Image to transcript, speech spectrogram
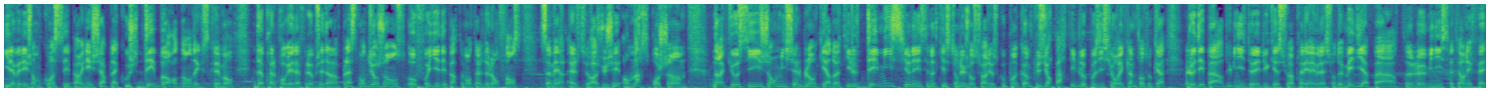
Il avait les jambes coincées par une écharpe, la couche débordant d'excréments. D'après le progrès, il a fait l'objet d'un placement d'urgence au foyer départemental de l'enfance. Sa mère, elle, sera jugée en mars prochain. Dans l'actu aussi, Jean-Michel Blanquer doit-il démissionner? C'est notre question du jour sur radioscoop.com. Plusieurs parties de l'opposition réclament en tout cas le départ du ministre de l'Éducation après les révélations de Mediapart. Le ministre était en effet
